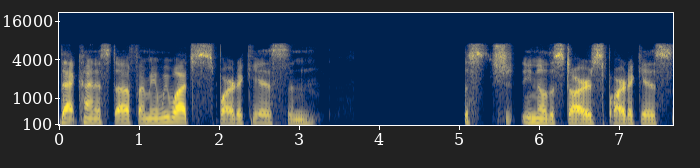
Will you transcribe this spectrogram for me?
that kind of stuff. I mean, we watched Spartacus and the you know the stars Spartacus.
